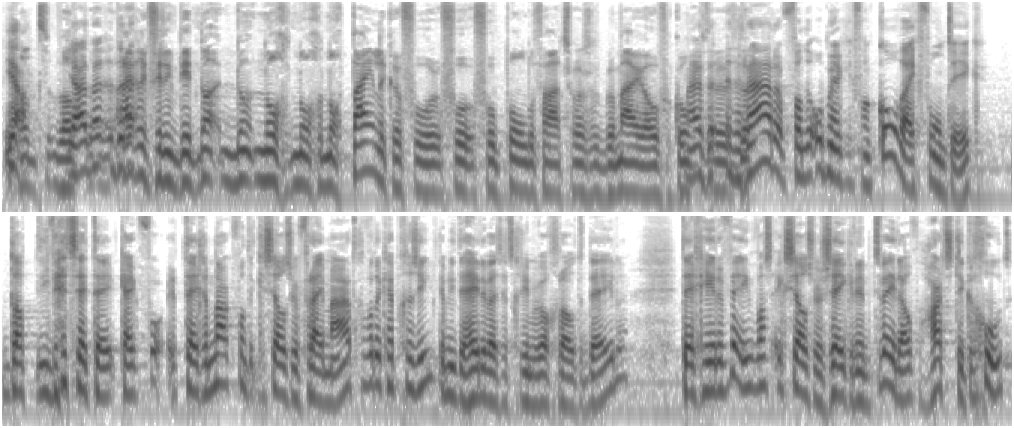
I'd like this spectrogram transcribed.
Ja, Want, want Ja, maar- eigenlijk vind ik dit no- no- nog, nog, nog pijnlijker voor, voor, voor Poldervaart, zoals het bij mij overkomt. Maar het, Eh, het dat- rare van de opmerking van Kolwijk vond ik... dat die wedstrijd... te- kijk, voor- tegen NAC vond ik Excelsior vrij matig wat ik heb gezien. Ik heb niet de hele wedstrijd gezien, maar wel grote delen. Tegen Heerenveen was Excelsior zeker in de tweede helft hartstikke goed.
